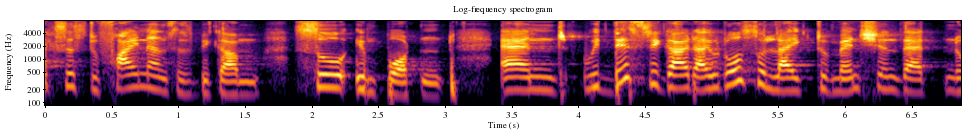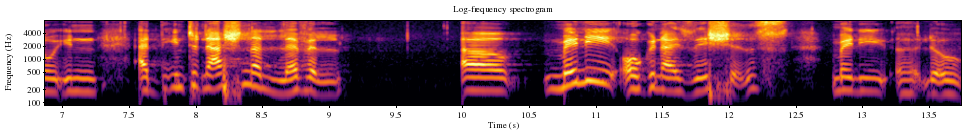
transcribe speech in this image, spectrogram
access to finance has become so important. And with this regard, I would also like to mention that you know, in, at the international level, uh, many organizations, many uh,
